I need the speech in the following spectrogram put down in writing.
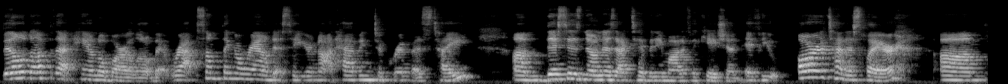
build up that handlebar a little bit. Wrap something around it so you're not having to grip as tight. Um, this is known as activity modification. If you are a tennis player, um,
